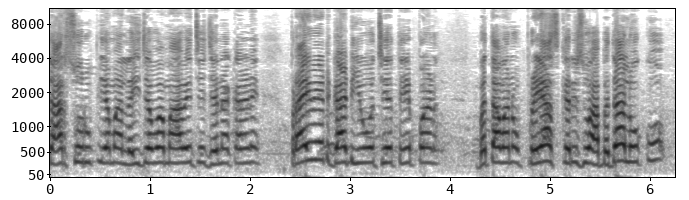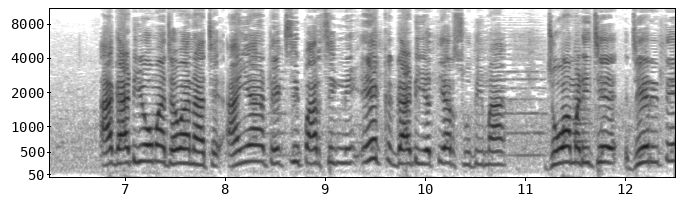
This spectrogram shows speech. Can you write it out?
ચારસો રૂપિયામાં લઈ જવામાં આવે છે. જેના કારણે પ્રાઇવેટ ગાડીઓ છે તે પણ બતાવવાનો પ્રયાસ કરીશું. આ બધા લોકો આ ગાડીઓમાં જવાના છે. અહીંયા ટેક્સી પાર્સિંગની એક ગાડી અત્યાર સુધીમાં જોવા મળી છે. જે રીતે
